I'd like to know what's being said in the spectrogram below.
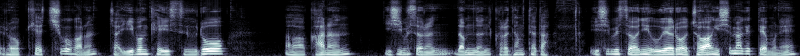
이렇게 치고 가는 자 2번 케이스로 어, 가는 21선을 넘는 그런 형태다. 21선이 의외로 저항이 심하기 때문에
